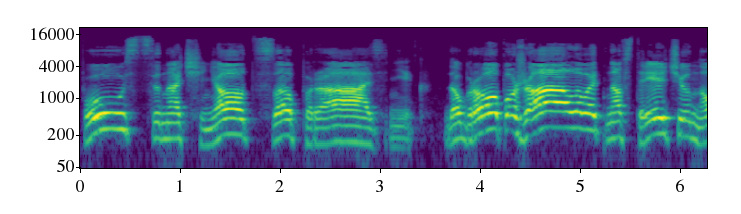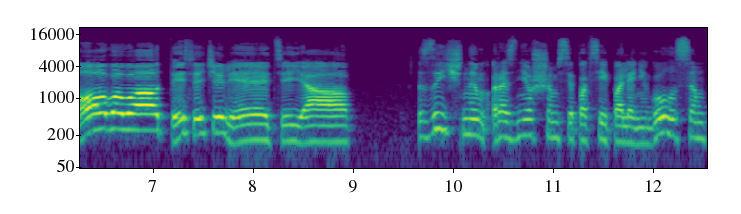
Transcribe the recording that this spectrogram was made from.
пусть начнется праздник. Добро пожаловать на встречу нового тысячелетия. Зычным, разнесшимся по всей поляне голосом,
